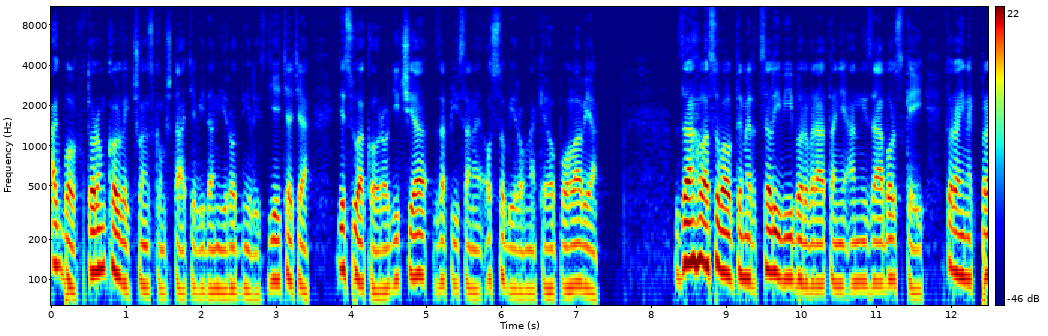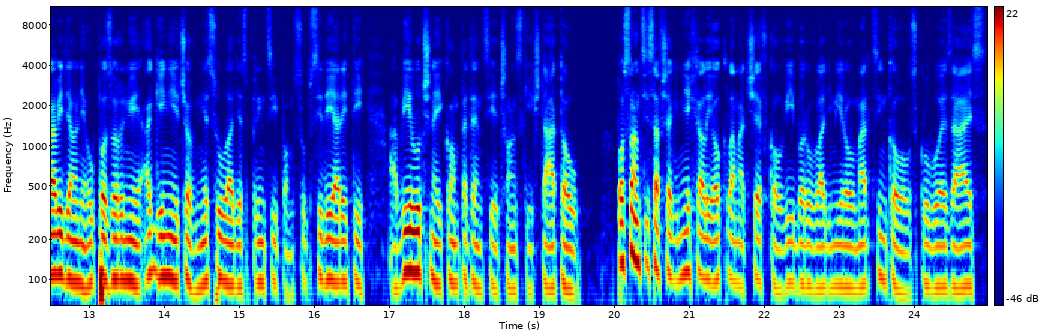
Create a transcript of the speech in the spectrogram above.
ak bol v ktoromkoľvek členskom štáte vydaný rodný list dieťaťa, kde sú ako rodičia zapísané osoby rovnakého pohľavia. Zahlasoval temer celý výbor vrátane Anny Záborskej, ktorá inak pravidelne upozorňuje, ak je niečo v nesúlade s princípom subsidiarity a výlučnej kompetencie členských štátov. Poslanci sa však nechali oklamať šéfkou výboru Vladimírov Marcinkovou z klubu SAS.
